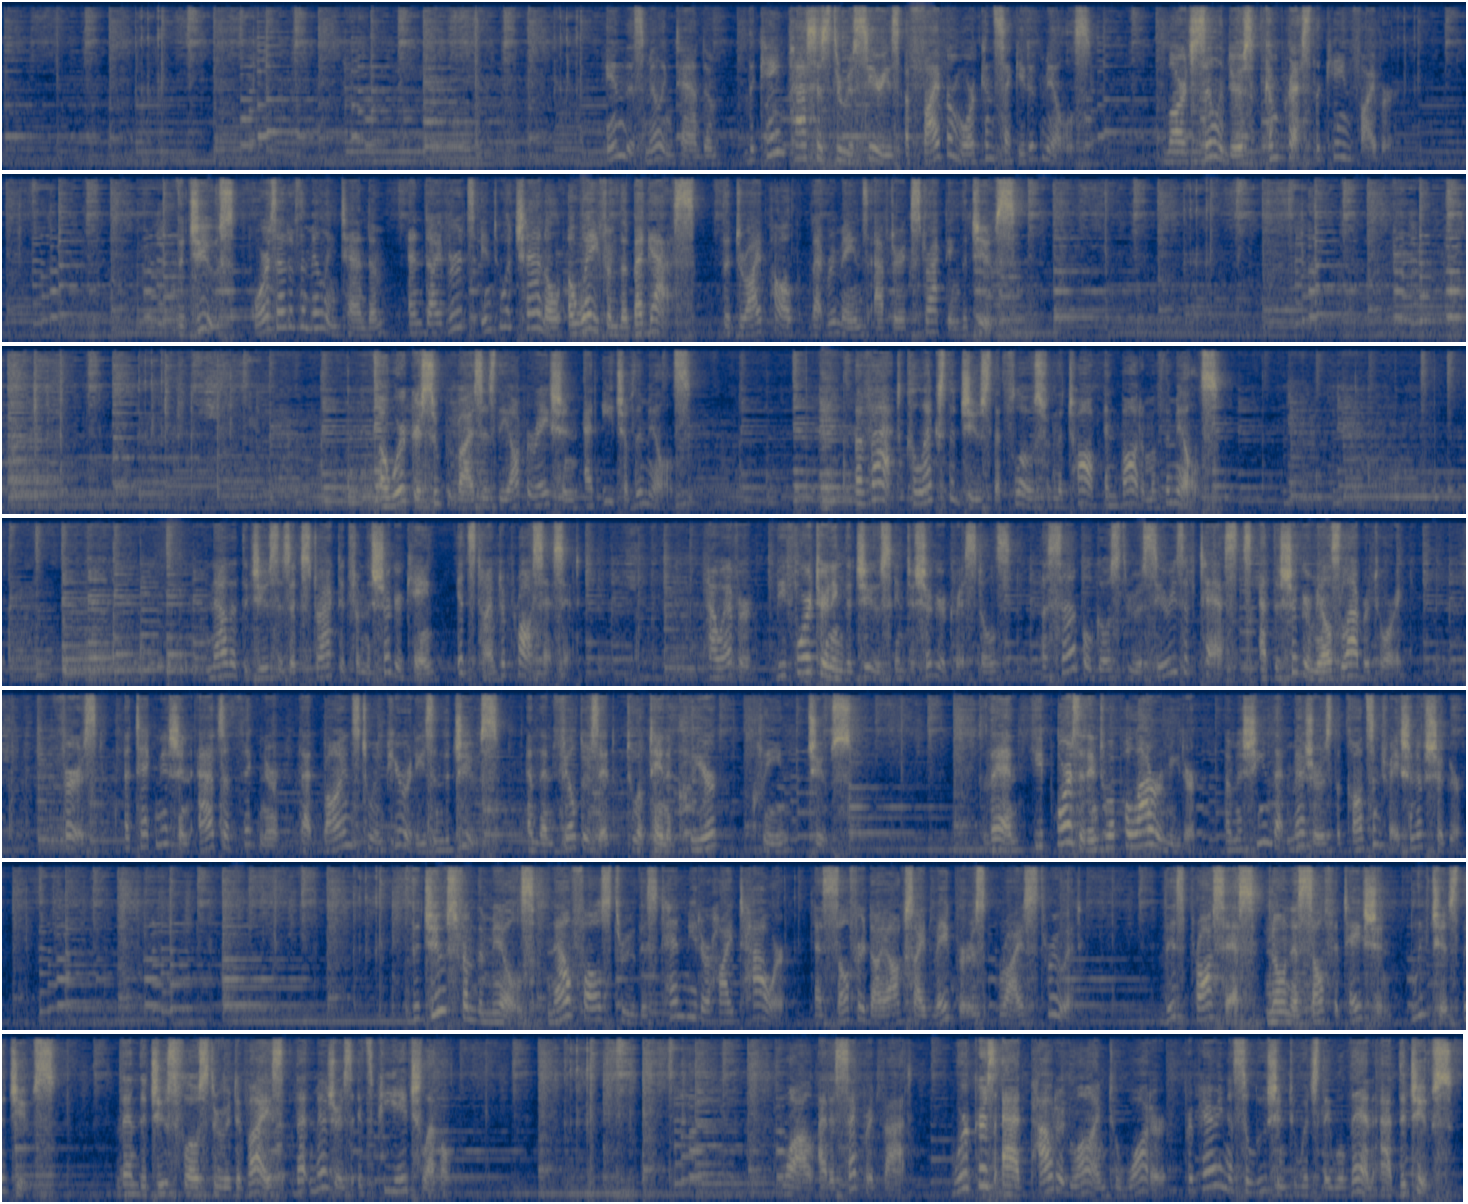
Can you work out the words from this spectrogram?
This milling tandem, the cane passes through a series of five or more consecutive mills. Large cylinders compress the cane fiber. The juice pours out of the milling tandem and diverts into a channel away from the bagasse, the dry pulp that remains after extracting the juice. A worker supervises the operation at each of the mills. A vat collects the juice that flows from the top and bottom of the mills. Now that the juice is extracted from the sugar cane, it's time to process it. However, before turning the juice into sugar crystals, a sample goes through a series of tests at the sugar mill's laboratory. First, a technician adds a thickener that binds to impurities in the juice and then filters it to obtain a clear, clean juice. Then, he pours it into a polarimeter, a machine that measures the concentration of sugar. The juice from the mills now falls through this 10-meter high tower as sulfur dioxide vapors rise through it. This process, known as sulfitation, bleaches the juice. Then the juice flows through a device that measures its pH level. While at a separate vat, workers add powdered lime to water, preparing a solution to which they will then add the juice.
